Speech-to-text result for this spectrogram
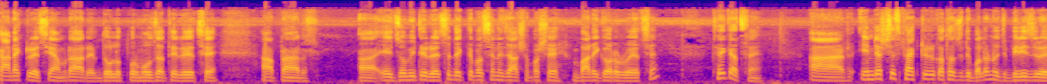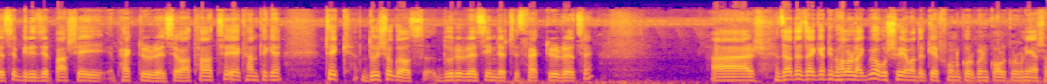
কানেক্ট রয়েছে আমরা। আর দৌলতপুর মৌজাতে রয়েছে আপনার এই জমিটি রয়েছে। দেখতে পাচ্ছেন যে আশেপাশে বাড়িঘরও রয়েছে। ঠিক আছে? আর ইন্ডাস্ট্রিজ ফ্যাক্টরির কথা যদি বলেন, ওই যে ব্রিজ রয়েছে, ব্রিজের পাশেই ফ্যাক্টরি রয়েছে। অর্থাৎ হচ্ছে এখান থেকে ঠিক দুইশো গজ দূরে রয়েছে ইন্ডাস্ট্রিজ ফ্যাক্টরি রয়েছে। আর যাদের জায়গাটি ভালো লাগবে, অবশ্যই আমাদেরকে ফোন করবেন, কল করবেন, এই আশা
